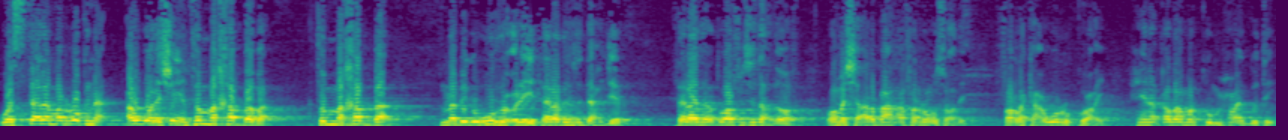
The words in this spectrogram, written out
Wastalama rukna awala shayin uma ababa uma khaba nabiga wuu rucleyey alaatan saddex jeer alaaa awaafin saddex dawaaf wamasha arbacan afarna u socday fa rakac wuu rukuucay xiina qadaa markuu muxuu gutay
